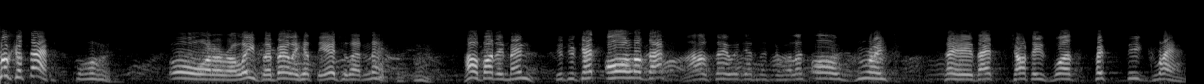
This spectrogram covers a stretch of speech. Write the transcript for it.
look at that. Boy. Oh, what a relief. They barely hit the edge of that net. How about it, men? Did you get all of that? I'll say we did, Mr. Willis. Oh, great. Say, that shot is worth 50 grand.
